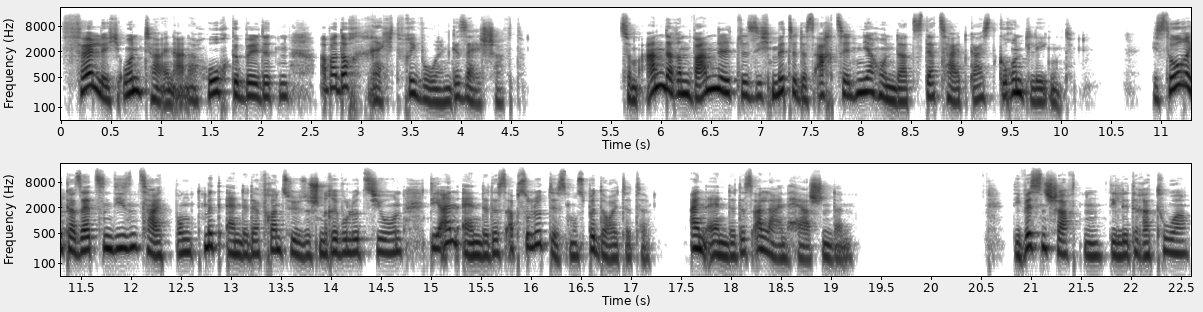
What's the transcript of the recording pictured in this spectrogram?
völlig unter in einer hochgebildeten, aber doch recht frivolen Gesellschaft. Zum anderen wandelte sich Mitte des 18. Jahrhunderts der Zeitgeist grundlegend. Historiker setzen diesen Zeitpunkt mit Ende der Französischen Revolution, die ein Ende des Absolutismus bedeutete, ein Ende des Alleinherrschenden. Die Wissenschaften, die Literatur,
